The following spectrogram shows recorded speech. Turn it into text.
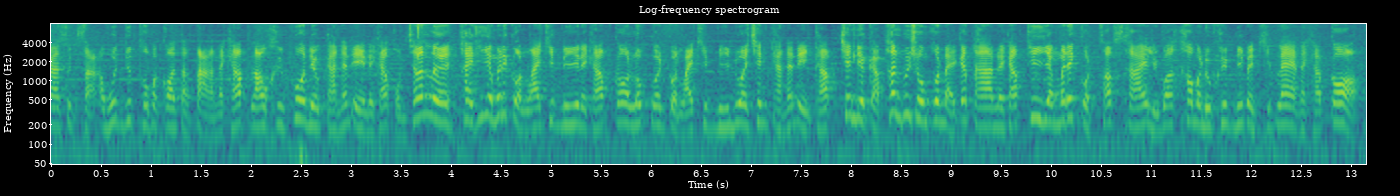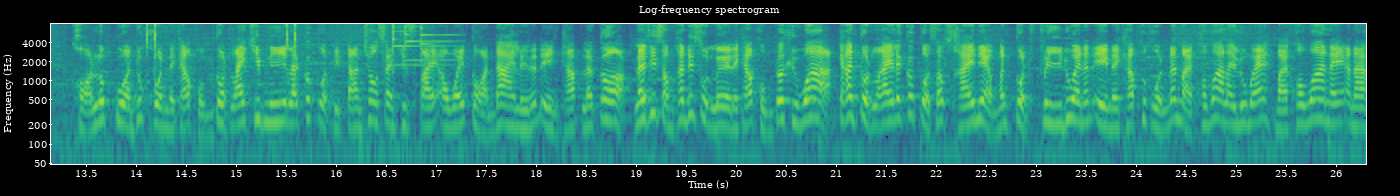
การศึกษาอาวุธยุทโธปกรณ์ต่างๆนะครับเราคือพวกเดียวกันนั่นเองนะครับผมฉะนั้นเลยใครที่ยังไม่ได้กดไลค์คลิปนี้นะครับก็รบกวนกดไลค์คลิปนี้ด้วยเช่นกันนั่นเองครับเช่นเดียวกับท่านผู้ชมคนไหนก็ตามนะครับที่ยังไม่ได้กด subscribe หรือว่าเข้ามาดูคลิปนี้เป็นคลิปแรกนะครับก็ ขอรบกวนทุกคนนะครับผมกดไลค์คลิปนี้แล้วก็กดติดตามช่องแซนคิสไตเอาไว้ก่อนได้เลยนั่นเองครับแล้วก็และที่สำคัญที่สุดเลยนะครับผมก็คือว่าการกดไลค์แล้วก็กด subscribe เนี่ยมันกดฟรีด้วยนั่นเองนะครับทุกคนนั่นหมายความว่าอะไรรู้ไหมหมายความว่าในอนา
